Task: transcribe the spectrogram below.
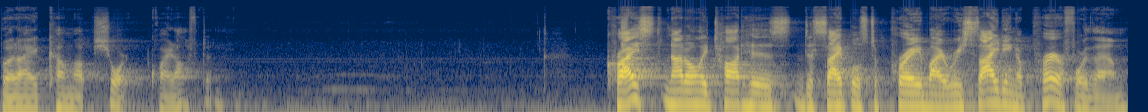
But I come up short quite often. Christ not only taught his disciples to pray by reciting a prayer for them,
